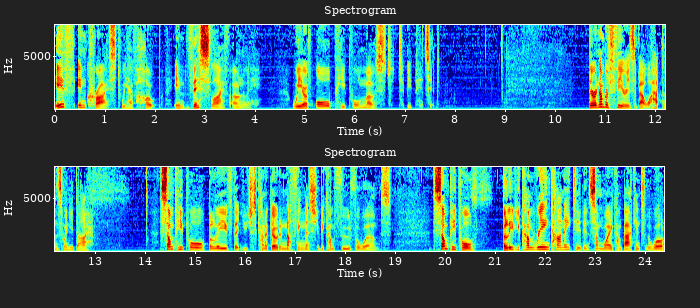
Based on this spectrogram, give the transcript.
If in Christ we have hope in this life only, we are of all people most to be pitied. There are a number of theories about what happens when you die. Some people believe that you just kind of go to nothingness, you become food for worms. Some people believe you come reincarnated in some way, come back into the world.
